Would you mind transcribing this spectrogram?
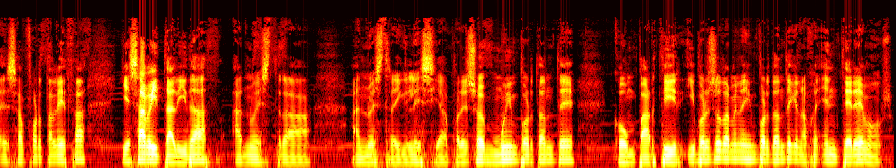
esa fortaleza y esa vitalidad a nuestra a nuestra iglesia. Por eso es muy importante compartir y por eso también es importante que nos enteremos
